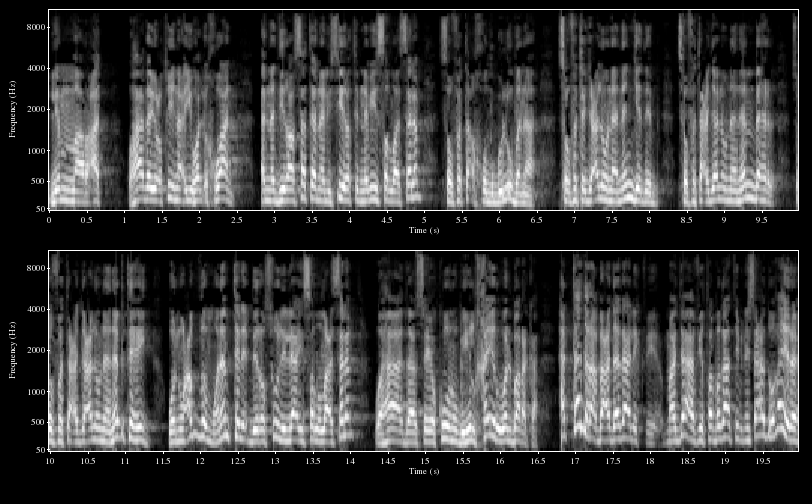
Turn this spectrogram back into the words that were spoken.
لما رأت. وهذا يعطينا أيها الإخوان أن دراستنا لسيرة النبي صلى الله عليه وسلم سوف تأخذ قلوبنا سوف تجعلنا ننجذب سوف تجعلنا ننبهر سوف تجعلنا نبتهج ونعظم ونمتلئ برسول الله صلى الله عليه وسلم وهذا سيكون به الخير والبركة. حتى أقرأ بعد ذلك في ما جاء في طبقات ابن سعد وغيره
